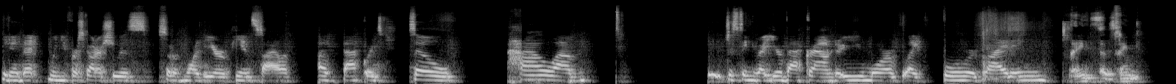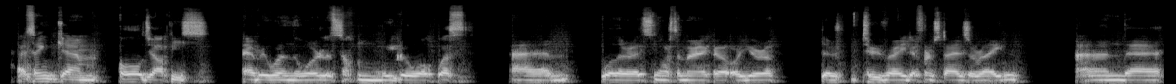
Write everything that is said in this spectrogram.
you know that when you first got her, she was sort of more the European style of, of backwards. So how um, just thinking about your background, are you more of like forward riding? I think I think, I think um, all jockeys everywhere in the world is something we grow up with, um, whether it's North America or Europe there's two very different styles of riding, and uh,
